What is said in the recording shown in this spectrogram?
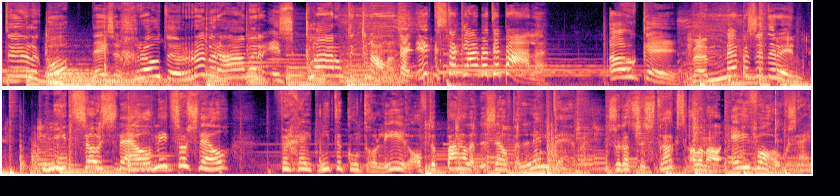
Tuurlijk, Bob. Deze grote rubberhamer is klaar om te knallen. En ik sta klaar met de palen. Oké, we mappen ze erin. Niet zo snel, niet zo snel. Vergeet niet te controleren of de palen dezelfde lengte hebben, zodat ze straks allemaal even hoog zijn.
